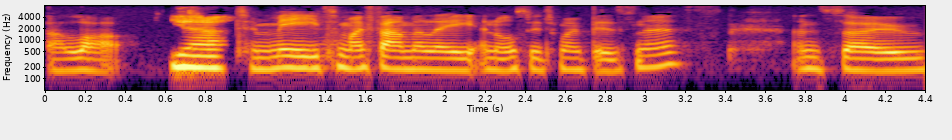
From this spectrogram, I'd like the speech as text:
a lot yeah. to me to my family and also to my business and so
